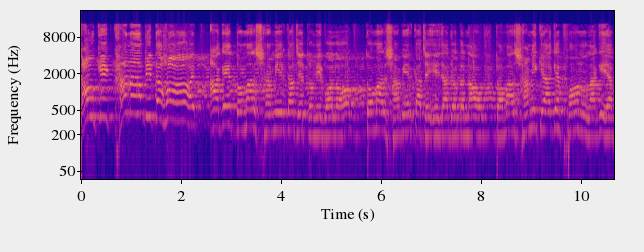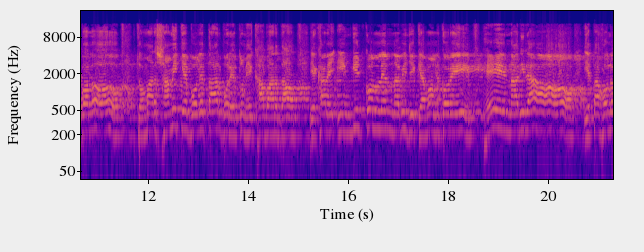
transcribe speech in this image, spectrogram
কাউকে খানা দিতে হয়। আগে তোমার স্বামীর কাছে তুমি বলো, তোমার স্বামীর কাছে এজাজত নাও। তোমার স্বামীকে আগে ফোন লাগিয়ে বলো, তোমার স্বামীকে বলে তারপরে তুমি খাবার দাও। এখানে ইঙ্গিত করলেন নাবিজি কেমন করে? হে নারীরা, এটা হলো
